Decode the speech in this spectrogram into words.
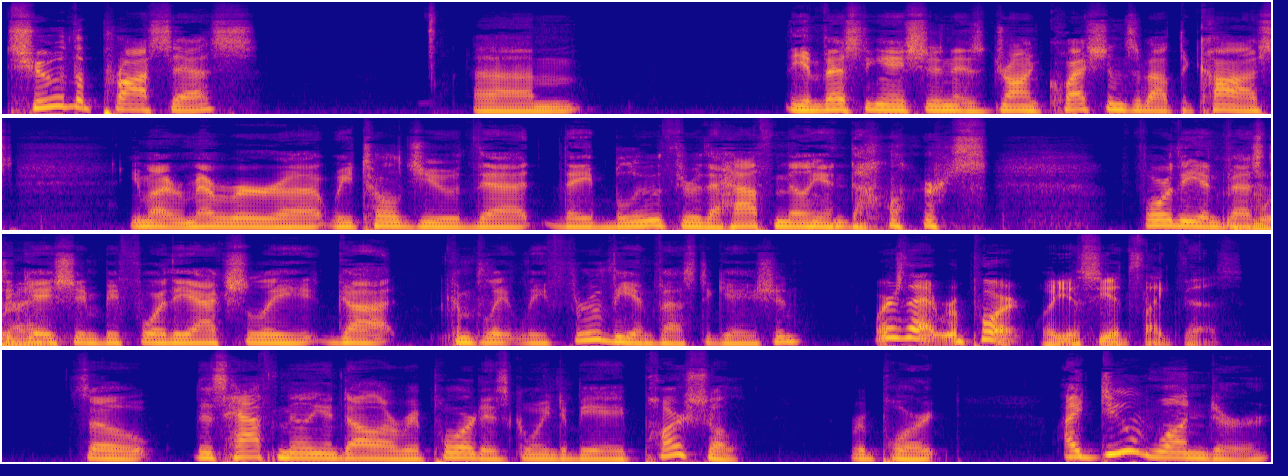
to the process. Um, the investigation has drawn questions about the cost. You might remember uh, we told you that they blew through the half million dollars for the investigation before they actually got completely through the investigation. Where's that report? Well, you see, it's like this. So this half million dollar report is going to be a partial report. I do wonder.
